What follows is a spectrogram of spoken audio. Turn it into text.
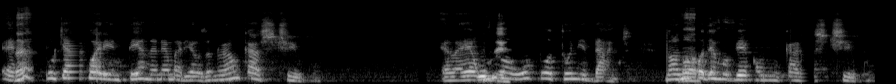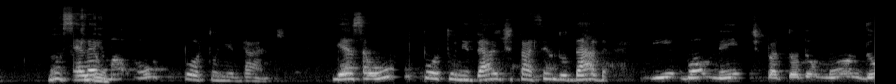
É, é, né? porque a quarentena, né, Marielza, não é um castigo. Ela é uma é. oportunidade. Nós Nossa. não podemos ver como um castigo. Nossa, Ela é uma oportunidade. E essa oportunidade está sendo dada igualmente para todo mundo.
